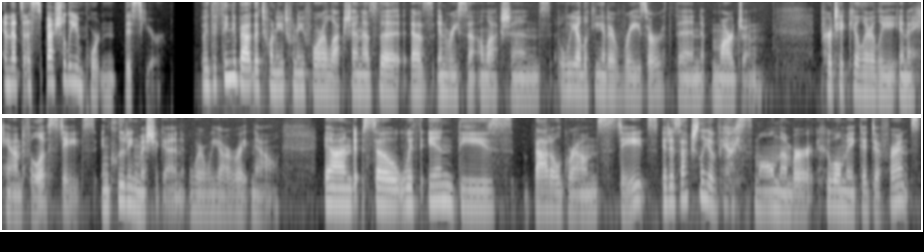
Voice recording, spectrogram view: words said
And that's especially important this year. The thing about the 2024 election, as the as in recent elections, we are looking at a razor thin margin particularly in a handful of states, including Michigan, where we are right now. And so within these battleground states, it is actually a very small number who will make a difference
